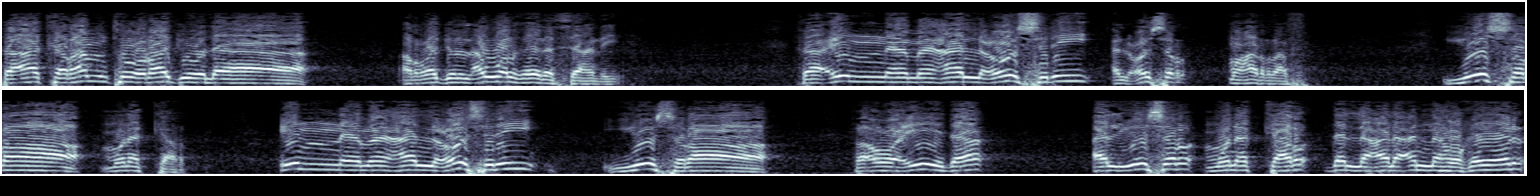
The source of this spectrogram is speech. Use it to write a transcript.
فأكرمت رجلا. الرجل الأول غير الثاني. فإن مع العسر العسر معرف. يسرى منكر. إن مع العسر يسرى. فأعيد اليسر منكر دل على أنه غير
